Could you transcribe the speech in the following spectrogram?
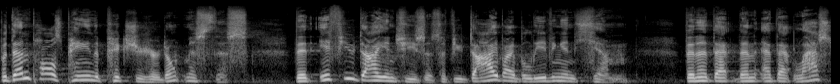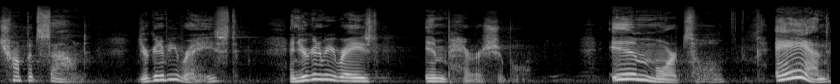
But then Paul's painting the picture here. Don't miss this. That if you die in Jesus, if you die by believing in Him, then at that, then at that last trumpet sound, you're going to be raised, and you're going to be raised imperishable, immortal. And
